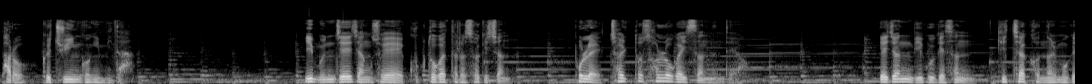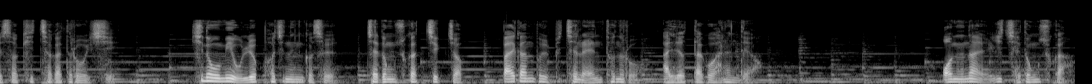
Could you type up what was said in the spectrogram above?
바로 그 주인공입니다. 이 문제의 장소에 국도가 들어서기 전 본래 철도 선로가 있었는데요. 예전 미국에선 기차 건널목에서 기차가 들어올 시 신호음이 울려 퍼지는 것을 제동수가 직접 빨간 불빛의 랜턴으로 알렸다고 하는데요. 어느 날 이 제동수가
